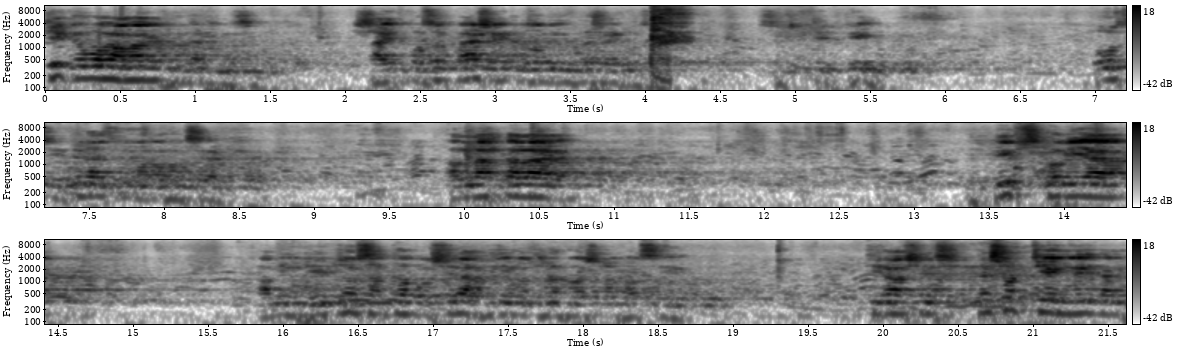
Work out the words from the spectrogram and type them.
ঠিক এভাবে আমার চিন্তা করেছি ষাট বছর প্রায় ষাট বছর উপরে ষাট বছর সিক্সটি ও স্মৃতিটা আল্লাহ হিপস করিয়া আমি হিপসের সংখ্যা বসিরা হাফিজ মন্ত্রণা পড়াশোনা করছি তিরাশি তেষট্টি ইংরেজি আমি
